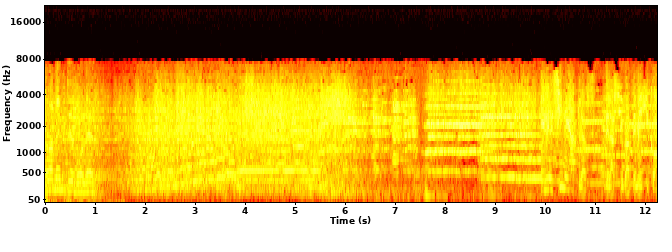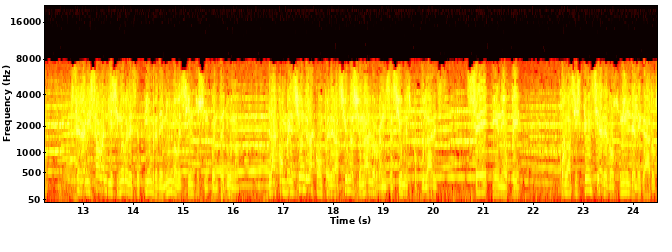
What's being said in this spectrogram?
Nuevamente bolero. En el Cine Atlas de la Ciudad de México se realizaba el 19 de septiembre de 1951 la convención de la Confederación Nacional de Organizaciones Populares, CNOP, con la asistencia de 2.000 delegados.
